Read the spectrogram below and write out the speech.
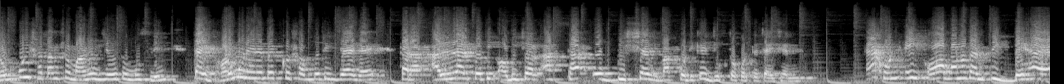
নব্বই শতাংশ মানুষ যেহেতু মুসলিম, তাই ধর্মনিরপেক্ষ শব্দটির জায়গায় তারা আল্লাহর প্রতি অবিচল আস্থা ও বিশ্বাস বাক্যটিকে যুক্ত করতে চাইছেন। এখন এই অগণতান্ত্রিক বেহায়া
